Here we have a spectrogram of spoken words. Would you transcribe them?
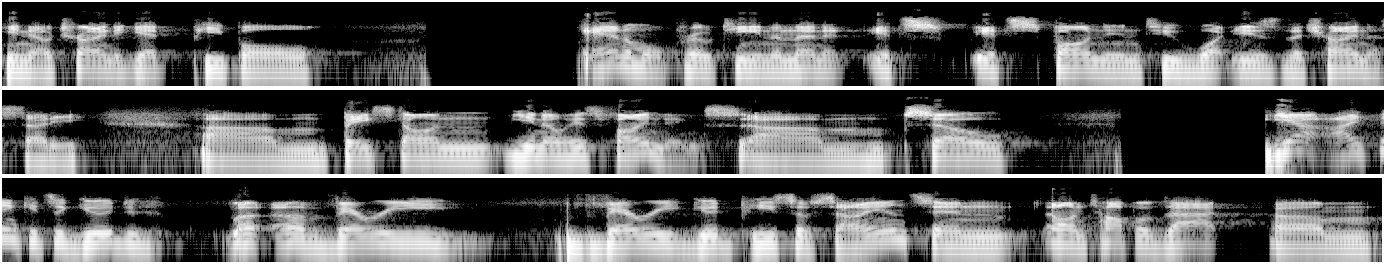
you know, trying to get people animal protein, and then it, it's it's spun into what is the China study, um, based on you know his findings. Um, so, yeah, I think it's a good, a, a, very, very good piece of science, and on top of that, um,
